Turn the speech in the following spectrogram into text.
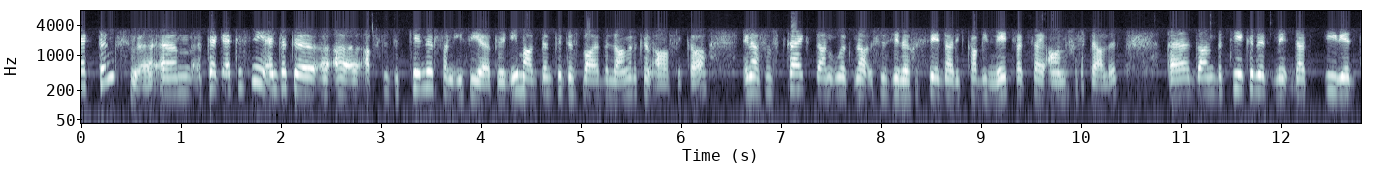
Ek dink so. Ehm um, kyk ek is nie eintlik 'n absolute kenner van Ethiopië nie, maar ek dink dit is baie belangrik in Afrika. En as ons kyk dan ook na soos jy nou gesê het na die kabinet wat sy aangestel het, uh, dan beteken dit met dat jy weet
